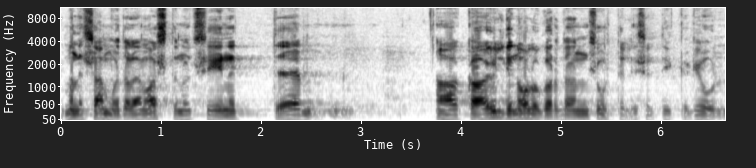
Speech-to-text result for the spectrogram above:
mõned sammud oleme astunud siin, aga üldine olukord on suhteliselt ikkagi hull.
